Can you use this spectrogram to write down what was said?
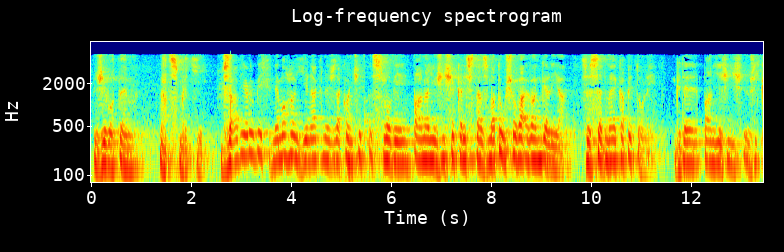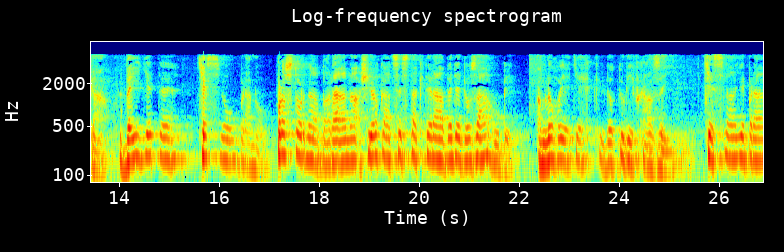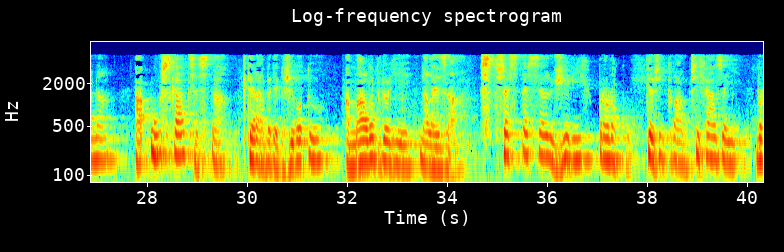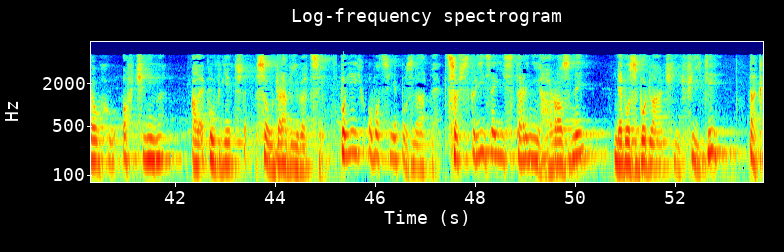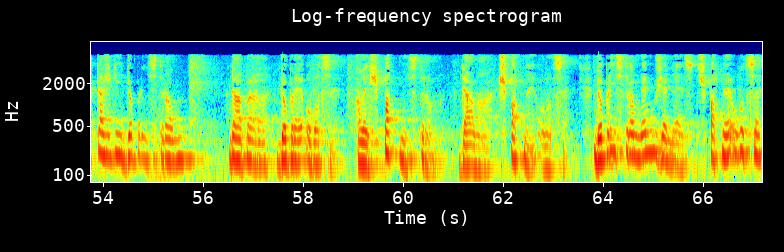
životem nad smrtí. V závěru bych nemohl jinak, než zakončit slovy Pána Ježíše Krista z Matoušova Evangelia ze sedmé kapitoly, kde Pán Ježíš říká, vejděte těsnou branou. Prostorná barána a široká cesta, která vede do záhuby. A mnoho je těch, kdo tudy vcházejí. Těsná je brána a úzká cesta, která vede k životu a málo kdo ji nalézá. Střeste se lživých proroků, kteří k vám přicházejí v rouchu ovčím, ale uvnitř jsou draví vlci. Po jejich ovoci je poznáte, což sklízejí strní hrozny nebo zbodláčí fíky, tak každý dobrý strom dává dobré ovoce, ale špatný strom dává špatné ovoce. Dobrý strom nemůže nést špatné ovoce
